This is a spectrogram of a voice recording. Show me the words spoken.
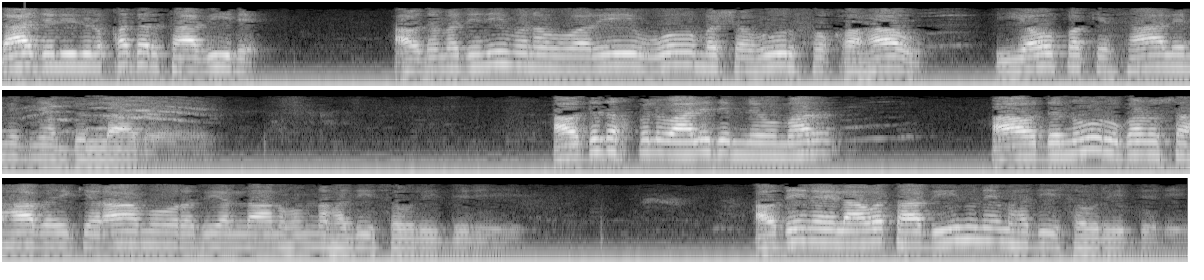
دا جلیل القدر تابعی دی او د مدینی منوری و مشهور فقهاو یو پکې سالم ابن عبد الله دی او د خپل والد ابن عمر او د نور غنو صحابه کرامو رضی الله عنهم نه حدیث اوریدلی او دین علاوه تابعین نے حدیث اورید دي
